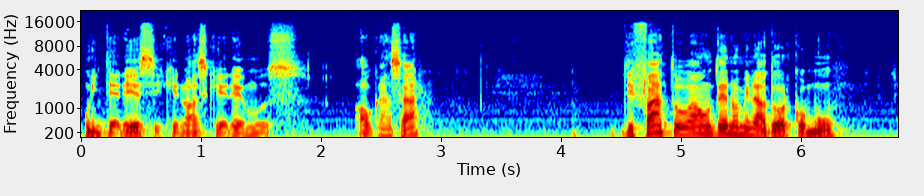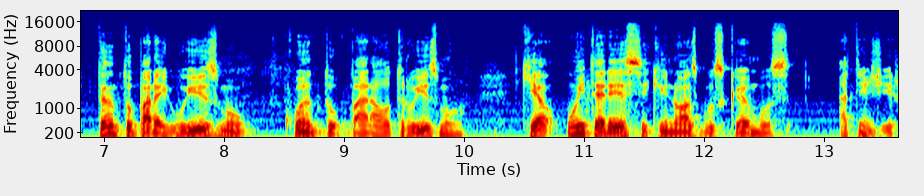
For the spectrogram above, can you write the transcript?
o interesse que nós queremos alcançar? De fato, há um denominador comum, tanto para egoísmo quanto para altruísmo, que é o interesse que nós buscamos atingir.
